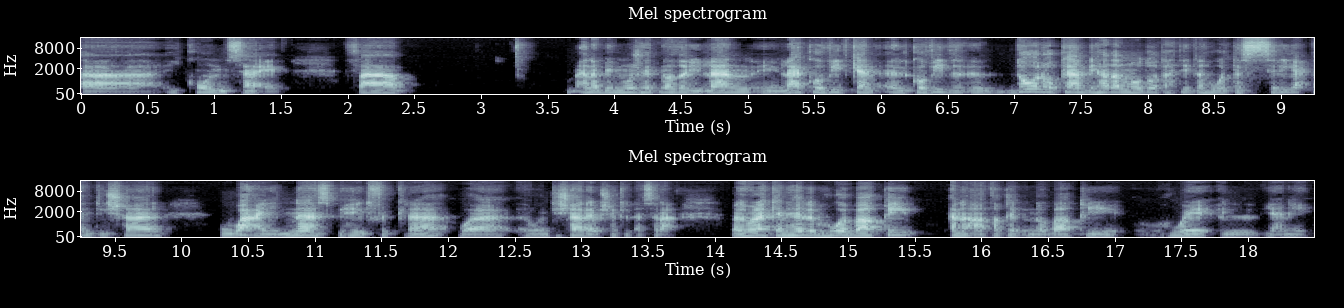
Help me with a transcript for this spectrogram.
آه، يكون سائد. ف أنا من وجهة نظري لا لا كوفيد كان الكوفيد دوره كان بهذا الموضوع تحديدا هو تسريع انتشار وعي الناس بهي الفكرة وانتشارها بشكل أسرع. ولكن هل هو باقي؟ أنا أعتقد إنه باقي هو يعني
